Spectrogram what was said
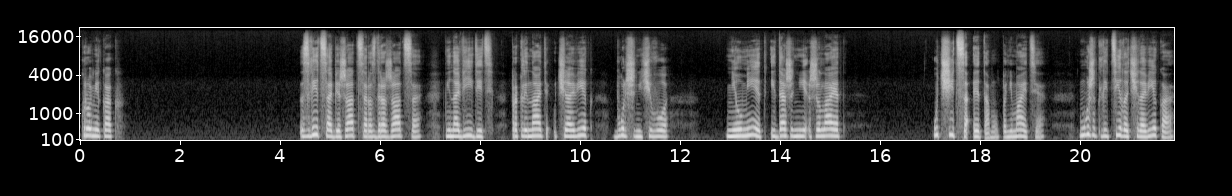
кроме как злиться, обижаться, раздражаться, ненавидеть, проклинать, человек больше ничего не умеет и даже не желает учиться этому, понимаете? Может ли тело человека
